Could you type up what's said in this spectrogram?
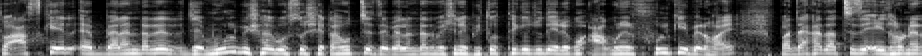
তো আজকের ব্যালেন্ডারের যে মূল বিষয়বস্তু সেটা হচ্ছে যে ব্যালেন্ডার মেশিনের ভিতর থেকে যদি এরকম আগুনের ফুলকি বের হয় বা দেখা যাচ্ছে যে এই ধরনের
